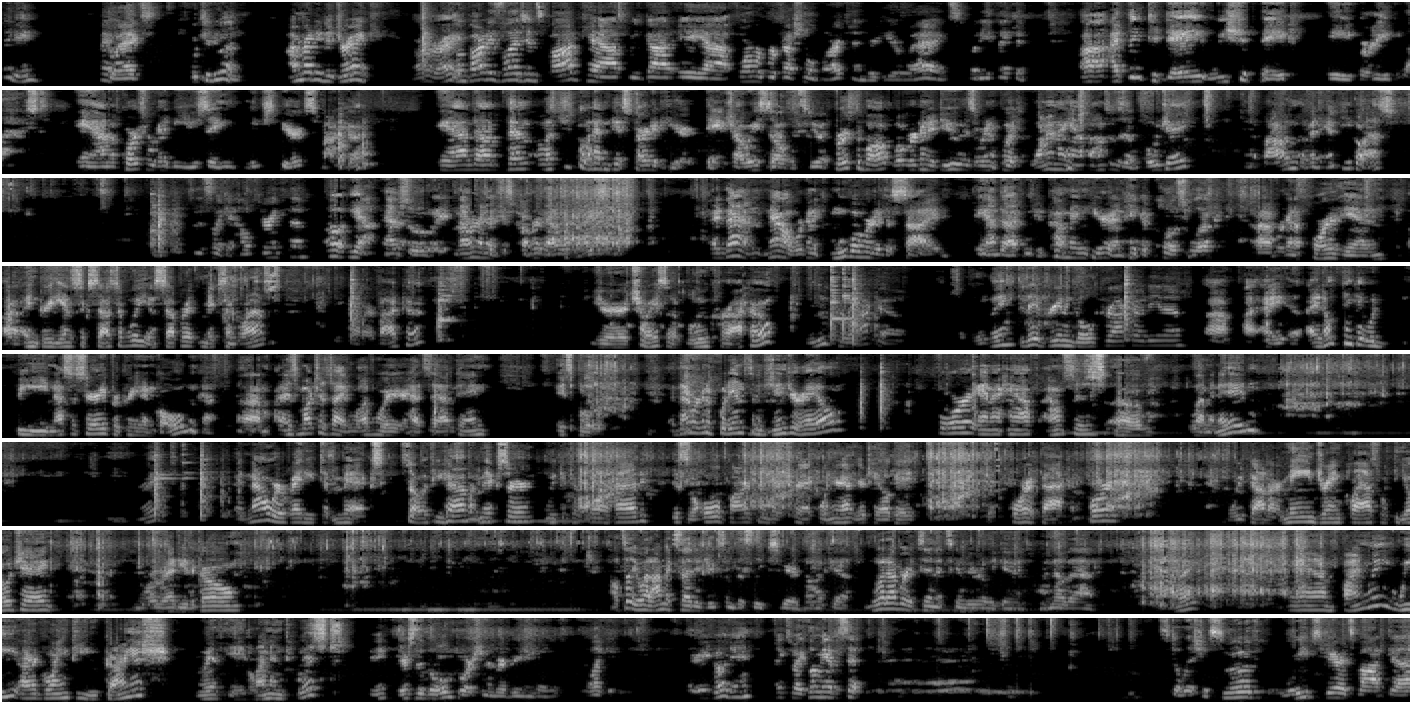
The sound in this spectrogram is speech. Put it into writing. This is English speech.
Hey, Dean. Hey, Wags. What you doing? I'm ready to drink. All right. Lombardi's Legends podcast. We've got a uh, former professional bartender here, Wags. What are you thinking? Uh, I think today we should make a Bernie Blast. And of course, we're going to be using Leap Spirits vodka. And uh, then let's just go ahead and get started here, Dave, shall we? So let's do it. First of all, what we're going to do is we're going to put one and a half ounces of OJ in the bottom of an empty glass. So this is like a health drink then? Oh, yeah, absolutely. Now we're going to just cover that with ice. And then, now we're going to move over to the side. And uh, if we could come in here and take a close look, uh, we're going to pour in uh, ingredients successively in separate mixing glass. We've got our vodka, your choice of blue Curaçao. Blue Curaçao. Absolutely. Do they have green and gold Curaçao, do you know? Uh, I, I I don't think it would be necessary for green and gold. Um, as much as I love where your head's at, Dane, it's blue. And then we're going to put in some ginger ale, four and a half ounces of lemonade. All right. And now we're ready to mix. So if you have a mixer, we can just go ahead. This is an old bartender trick when you're at your tailgate. Just pour it back and forth. We've got our main drink glass with the OJ. We're ready to go. I'll tell you what, I'm excited to drink some of this Leap Spirit vodka. Whatever it's in, it's going to be really good. I know that. All right. And finally, we are going to garnish with a lemon twist. Okay, there's the gold portion of our green and gold. I like it. There you go, Dan. Thanks, Mike. Let me have a sip. It's delicious. Smooth, Leap Spirits vodka.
